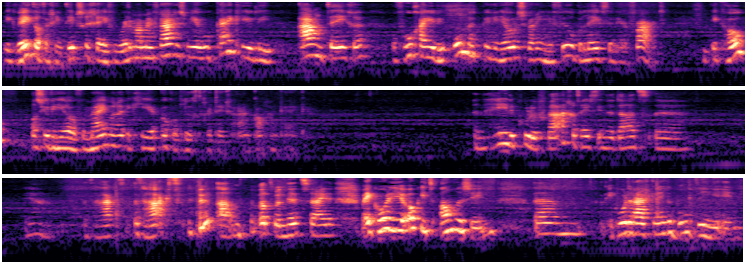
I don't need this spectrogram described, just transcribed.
Ik weet dat er geen tips gegeven worden, maar mijn vraag is meer, hoe kijken jullie aan tegen of hoe gaan jullie om met periodes waarin je veel beleeft en ervaart? Ik hoop, als jullie hierover mijmeren, ik hier ook wat luchtiger tegenaan kan gaan kijken. Een hele coole vraag. Het heeft inderdaad, eh, ja, het haakt, het haakt aan wat we net zeiden. Maar ik hoorde hier ook iets anders in. Ehm, ik hoor er eigenlijk een heleboel dingen in.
